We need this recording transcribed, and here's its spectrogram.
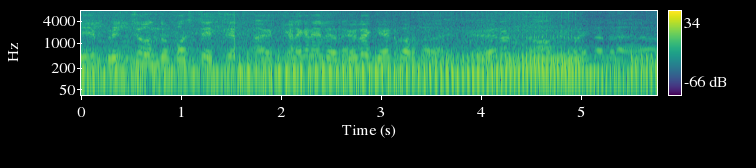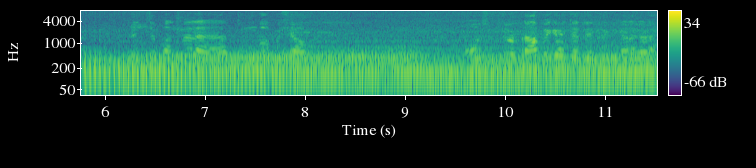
ಈ ಬ್ರಿಡ್ಜ್ ಒಂದು ಫಸ್ಟ್ ಎತ್ತಿ ಕೆಳಗಡೆ ಇಲ್ಲಿ ರೈಲ್ವೆ ಗೇಟ್ ಬರ್ತದೆ. ಏನು ಟ್ರಾಫಿಕ್ ಆಯ್ತಂದ್ರೆ ಬ್ರಿಡ್ಜ್ ಬಂದ್ಮೇಲೆ ತುಂಬ ಖುಷಿ ಆಗ್ಬಿಡ್ತು. ಅಷ್ಟು ಟ್ರಾಫಿಕ್ ಆಯ್ತದೆ ಇದ್ರಿ ಕೆಳಗಡೆ.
